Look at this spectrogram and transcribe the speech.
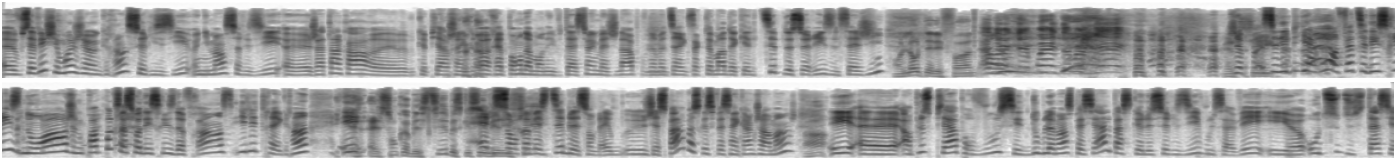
Euh, vous savez, chez moi, j'ai un grand cerisier, un immense cerisier. Euh, J'attends encore euh, que Pierre Gingras réponde à mon invitation imaginaire pour venir me dire exactement de quel type de cerise il s'agit. On l'a au téléphone. On- Je- Merci. C'est des bigarros, en fait. C'est des cerises noires. Je ne crois pas que ce soit des cerises de France. Il est très grand. Et Elles, elles sont comestibles? Est-ce que c'est elles vérifié? sont comestibles. Elles sont, ben, euh, j'espère, parce que ça fait cinq ans que j'en mange. Ah. Et euh, en plus, Pierre, pour vous, c'est doublement spécial parce que le cerisier, vous le savez, est euh, au-dessus du stationnement.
